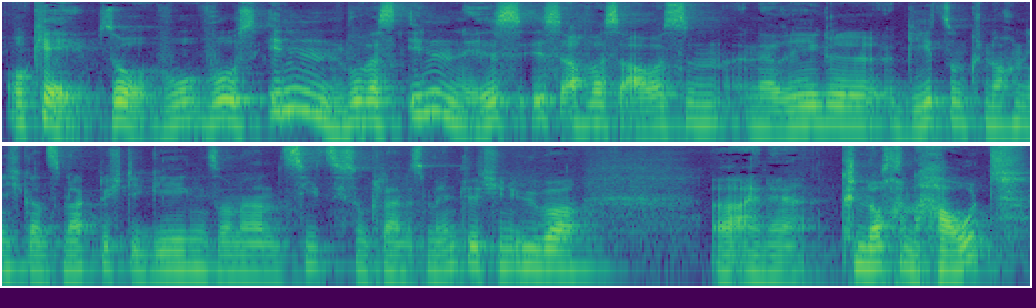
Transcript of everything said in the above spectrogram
Okay, so, wo, wo es innen, wo was innen ist, ist auch was außen. In der Regel geht so ein Knochen nicht ganz nackt durch die Gegend, sondern zieht sich so ein kleines Mäntelchen über eine Knochenhaut.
